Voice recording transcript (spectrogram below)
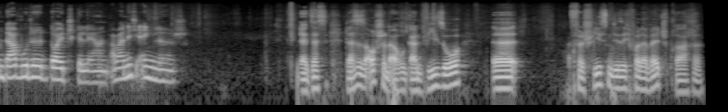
und da wurde Deutsch gelernt, aber nicht Englisch. Ja, das, das ist auch schon arrogant. Wieso äh, verschließen die sich vor der Weltsprache?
